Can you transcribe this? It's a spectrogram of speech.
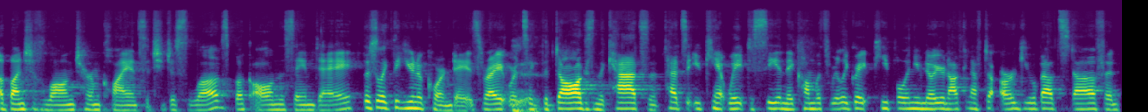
a bunch of long-term clients that she just loves book all in the same day. There's like the unicorn days, right? Where it's like the dogs and the cats and the pets that you can't wait to see and they come with really great people and you know you're not going to have to argue about stuff and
